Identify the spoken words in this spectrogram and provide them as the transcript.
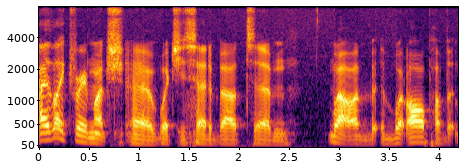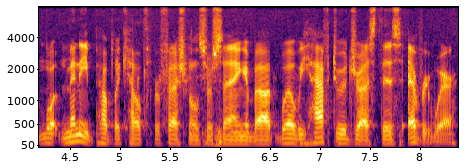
I liked very much uh, what you said about um, well, what all public, what many public health professionals are saying about, well, we have to address this everywhere.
